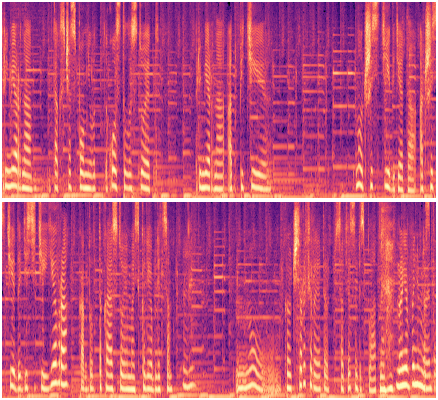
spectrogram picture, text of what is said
примерно, так, сейчас вспомню, вот хостелы стоят примерно от 5 ну, от 6 где-то, от 6 до 10 евро, как бы такая стоимость колеблется. Угу. Ну, каучсерферы это, соответственно, бесплатное. Ну, я понимаю это.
